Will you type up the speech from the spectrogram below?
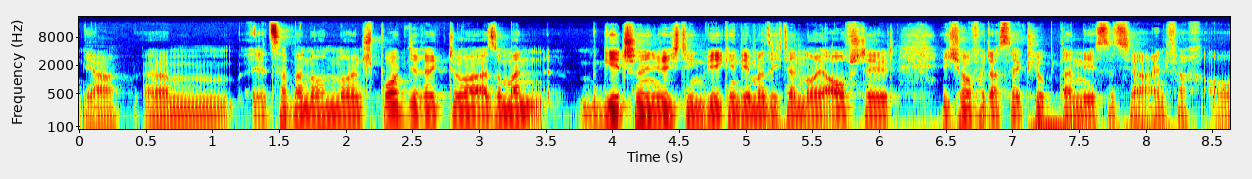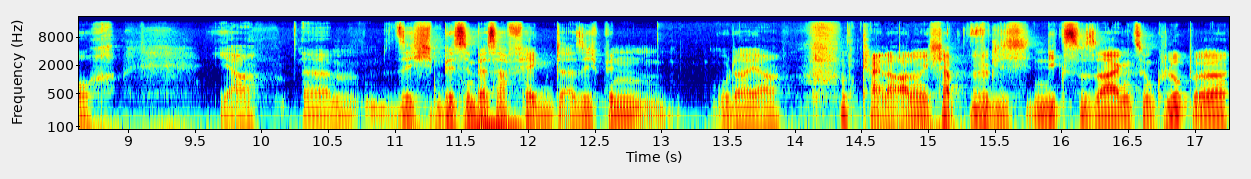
Ja, ähm, jetzt hat man noch einen neuen Sportdirektor. Also man geht schon den richtigen Weg, indem man sich dann neu aufstellt. Ich hoffe, dass der Club dann nächstes Jahr einfach auch, ja, ähm, sich ein bisschen besser fängt. Also ich bin, oder ja, keine Ahnung, ich habe wirklich nichts zu sagen zum Club. Äh,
